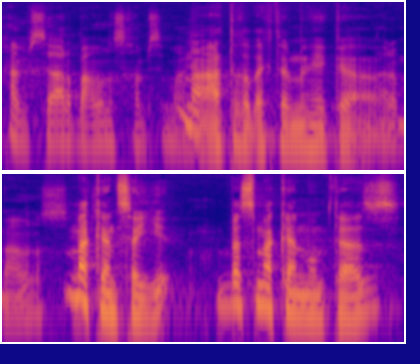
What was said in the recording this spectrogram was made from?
خمسة أربعة ونص خمسة ما, ما أعتقد أكثر من هيك. أربعة ونص. ما كان سيء بس ما كان ممتاز.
